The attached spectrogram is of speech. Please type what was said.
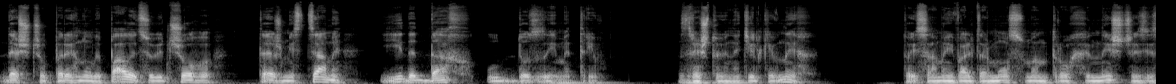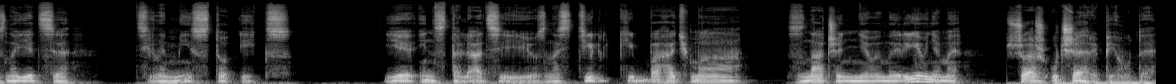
дещо перегнули палицю, від чого теж місцями їде дах у дозиметрів. Зрештою, не тільки в них. Той самий Вальтер Мосман трохи нижче зізнається, ціле місто Ікс є інсталяцією з настільки багатьма значеннєвими рівнями, що аж у черепі гуде.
